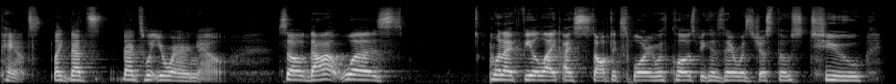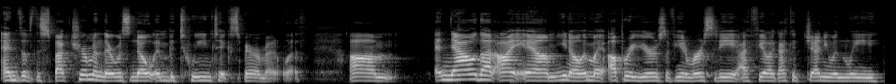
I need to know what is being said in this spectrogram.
pants. Like that's that's what you're wearing out. So that was when I feel like I stopped exploring with clothes because there was just those two ends of the spectrum and there was no in between to experiment with. Um, and now that I am, you know, in my upper years of university, I feel like I could genuinely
